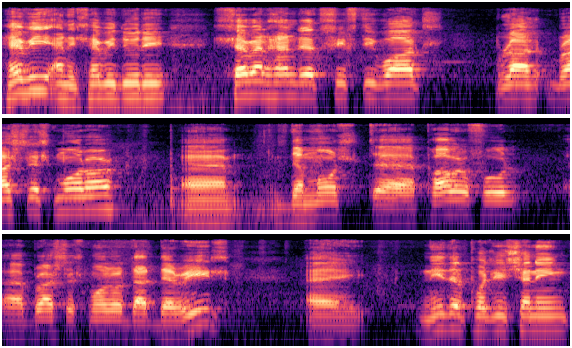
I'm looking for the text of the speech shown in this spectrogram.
heavy and it's heavy duty, 750 watts brush, brushless motor, um, the most uh, powerful uh, brushless motor that there is. A needle positioning,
